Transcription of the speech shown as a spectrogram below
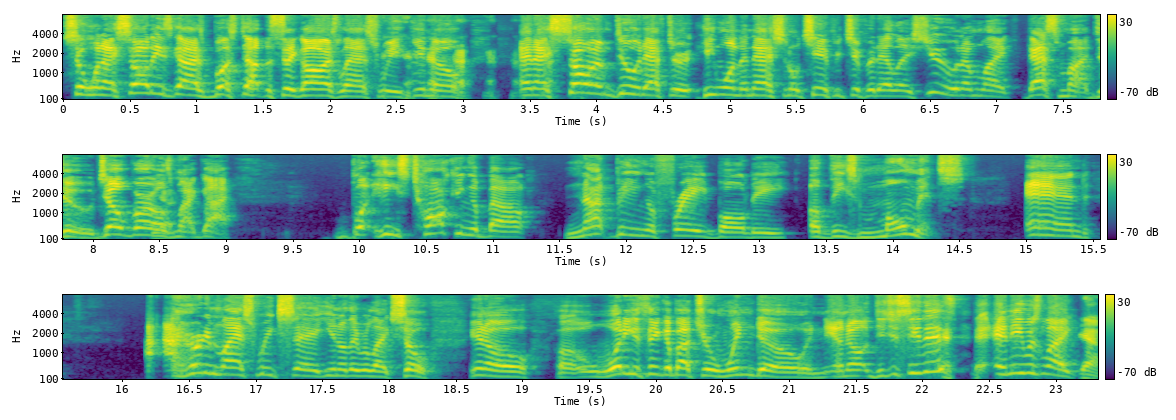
So when I saw these guys bust out the cigars last week, you know, and I saw him do it after he won the national championship at LSU, and I'm like, that's my dude. Joe Burrow's yeah. my guy. But he's talking about not being afraid, Baldy, of these moments. And I heard him last week say, you know, they were like, so you know, uh, what do you think about your window? And, you know, did you see this? And he was like, yeah.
